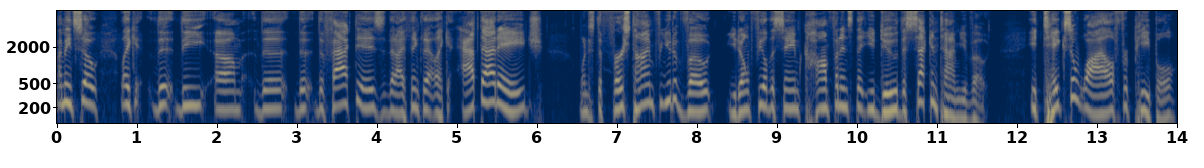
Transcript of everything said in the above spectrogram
I mean, so like the the um the the the fact is that I think that like at that age, when it's the first time for you to vote, you don't feel the same confidence that you do the second time you vote. It takes a while for people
